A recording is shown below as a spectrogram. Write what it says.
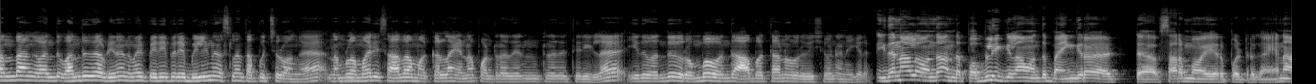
வந்தாங்க வந்து வந்தது அப்படின்னா இந்த மாதிரி பெரிய பெரிய பில்லினர்ஸ்லாம் தப்பிச்சிருவாங்க. நம்மள மாதிரி சாதா மக்கள்லாம் என்ன பண்ணுறதுன்றது தெரியல. இது வந்து ரொம்ப வந்து ஆபத்தான ஒரு விஷயம்னு நினைக்கிறேன். இதனால் வந்து அந்த பப்ளிக்லாம் வந்து பயங்கர சிரமம் ஏற்பட்டிருக்காங்க. ஏன்னா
